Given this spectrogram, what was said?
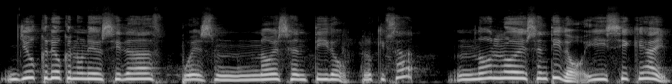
yo creo que en la universidad pues no he sentido, pero quizá no lo he sentido y sí que hay.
